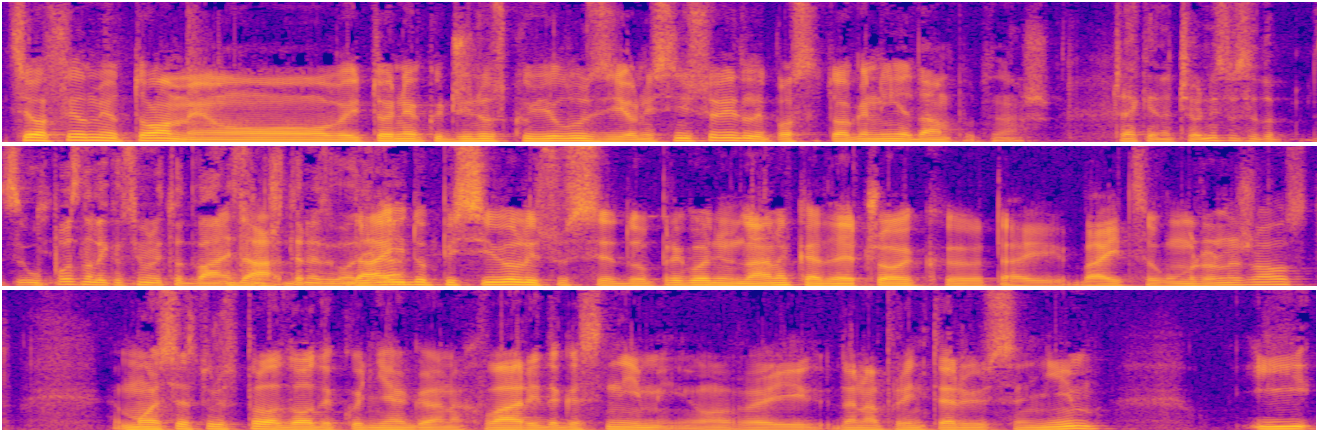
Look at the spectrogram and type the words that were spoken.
ceo film je o tome, o ovaj, toj nekoj džinovskoj iluziji, oni se nisu videli posle toga nije jedan put, znaš. Čekaj, znači oni su se, do, upoznali kad su imali to 12 da, 14 godina? Da, i dopisivali su se do pre godinu dana kada je čovek, taj bajica, umro, nažalost. Moja sestra uspela da ode kod njega na Hvari da ga snimi, ovaj, da napravi intervju sa njim i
